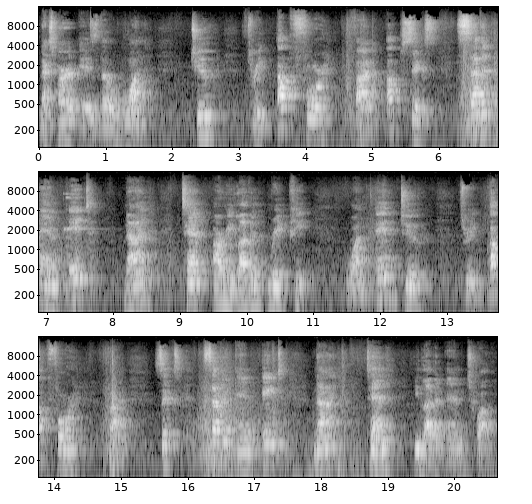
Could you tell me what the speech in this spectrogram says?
Next part is the one, two, three, up, 4, 5, up, 6, 7, and 8, 9, 10, arm 11, repeat. 1 and 2, 3, up, 4, 5, 6, 7, and 8, 9, 10, 11, and 12.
